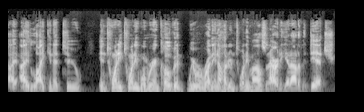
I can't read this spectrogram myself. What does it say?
I, I liken it to in 2020 when we were in COVID, we were running 120 miles an hour to get out of a ditch.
